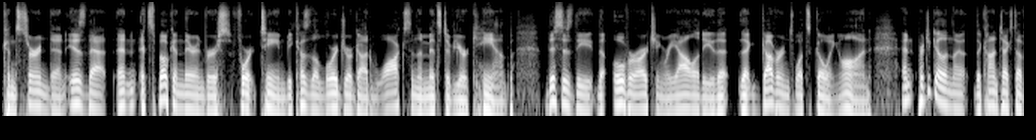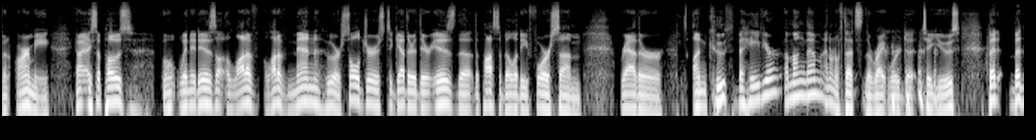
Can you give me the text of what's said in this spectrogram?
concern then is that, and it's spoken there in verse 14, because the Lord your God walks in the midst of your camp. This is the the overarching reality that that governs what's going on, and particularly in the the context of an army. I suppose when it is a lot of a lot of men who are soldiers together, there is the the possibility for some rather uncouth behavior among them. I don't know if that's the right word to, to use, but but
